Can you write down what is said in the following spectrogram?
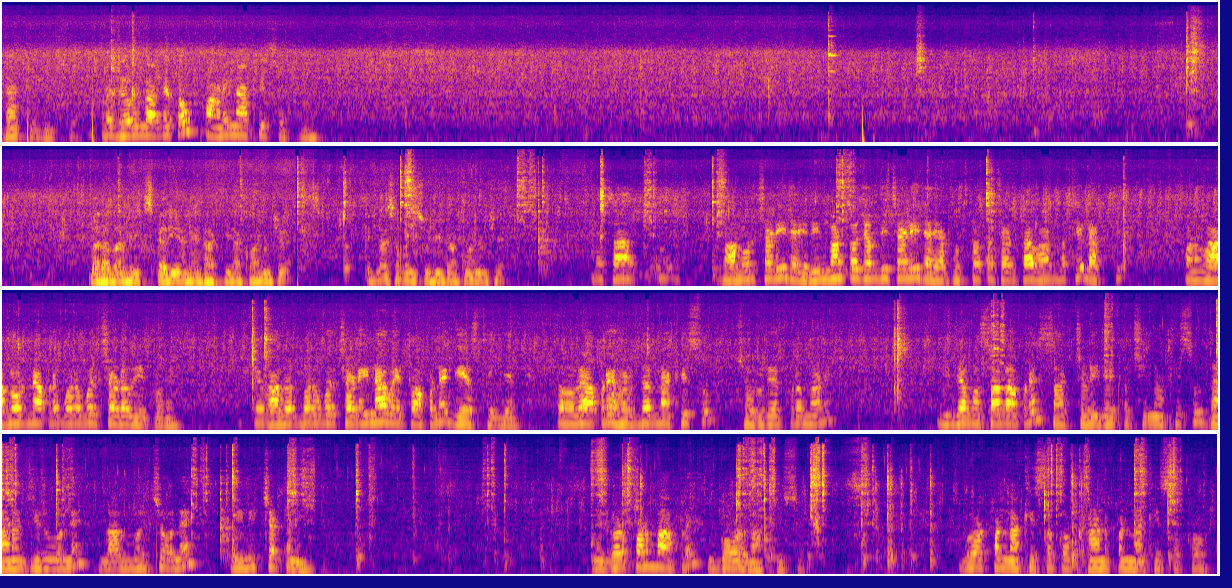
ઢાંકી દઈશું. આપણે જરૂર લાગે તો પાણી નાખી શકીએ. બરાબર મિક્સ કરી અને ઢાંકી રાખવાનું છે. કેટલા સમય સુધી ઢાંકવાનું છે? બસ આ વાલોર ચડી જાય. રીંગણ તો જલ્દી ચડી જાય. આ ભૂટ્ટો તો ચડતા વાર નથી લાગતી. પણ વાલોરને આપણે બરોબર ચડવવી પડે. કે વાલર બરોબર ચડી ના હોય તો આપણને ગેસ થઈ જાય. તો હવે આપણે હળદર નાખીશું જરૂરિયાત પ્રમાણે. બીજા મસાલા આપણે શાક ચડી જાય પછી નાખીશું. ધાણા જીરું અને લાલ મરચું અને લીલી ચટણી. અને ગળપણમાં આપણે ગોળ નાખીશું. ગોળ પણ નાખી શકો, ખાંડ પણ નાખી શકો.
